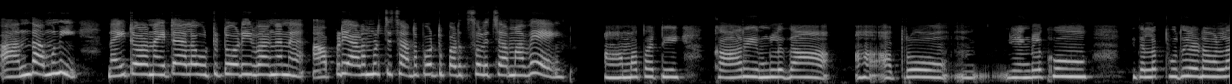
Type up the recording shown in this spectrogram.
அந்த அம்மனி நைட்டோட நைட்டா எல்லாம் விட்டுட்டு ஓடிடுவாங்கன்னு. அப்படி அடம்பிடிச்சு சண்டை போட்டு படுக்க சொல்லிச்சாமாவே? ஆமாம் பாட்டி. கார் இவங்களு தான் அப்புறம் எங்களுக்கும் இதெல்லாம் புது இடம்ல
